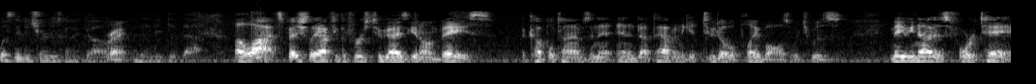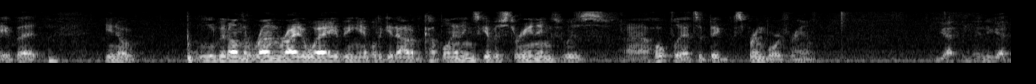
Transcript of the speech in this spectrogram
Wasn't even sure he was going to go, right? And then he did that. A lot, especially after the first two guys get on base a couple times and it ended up having to get two double play balls, which was maybe not his forte, but you know, a little bit on the run right away, being able to get out of a couple innings, give us three innings was uh, hopefully that's a big springboard for him. You got and you got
